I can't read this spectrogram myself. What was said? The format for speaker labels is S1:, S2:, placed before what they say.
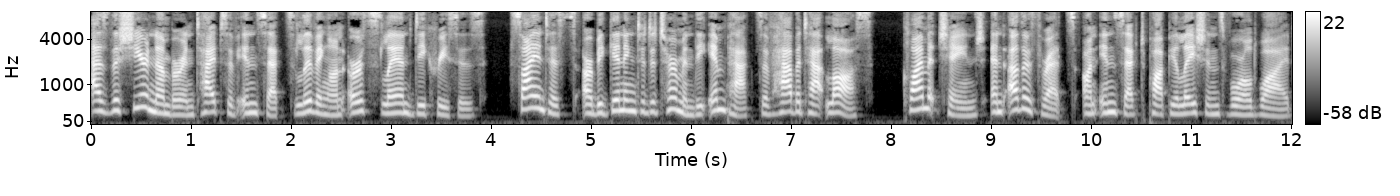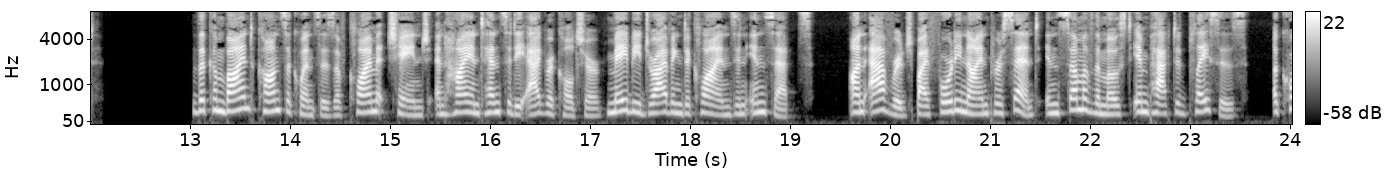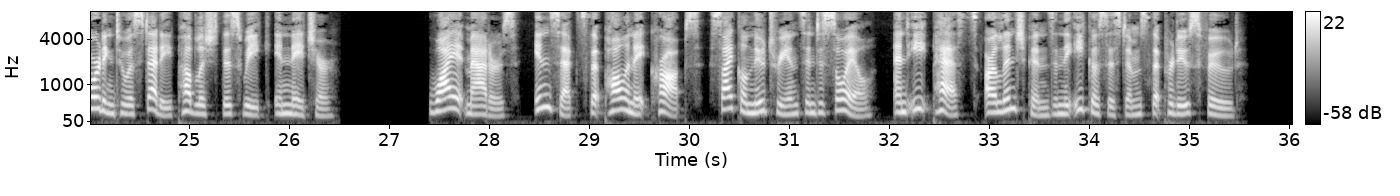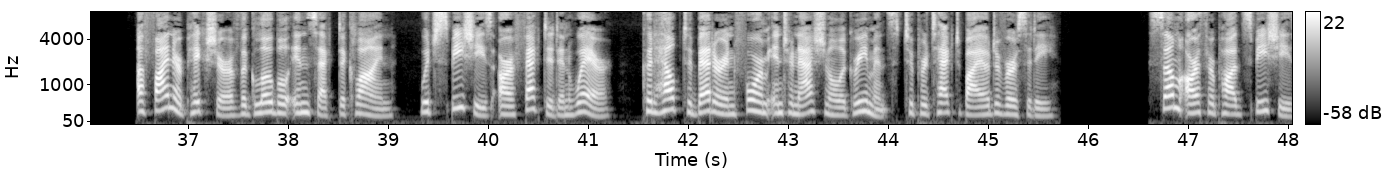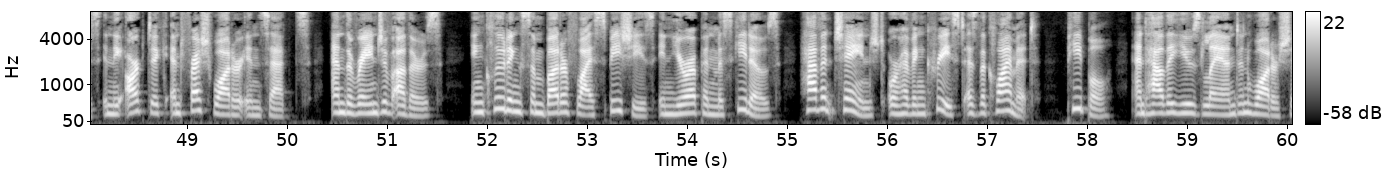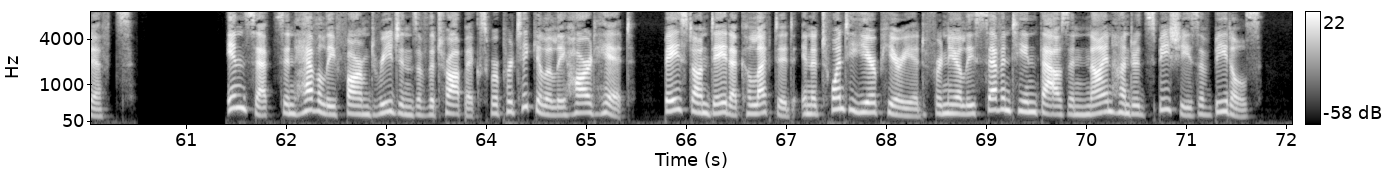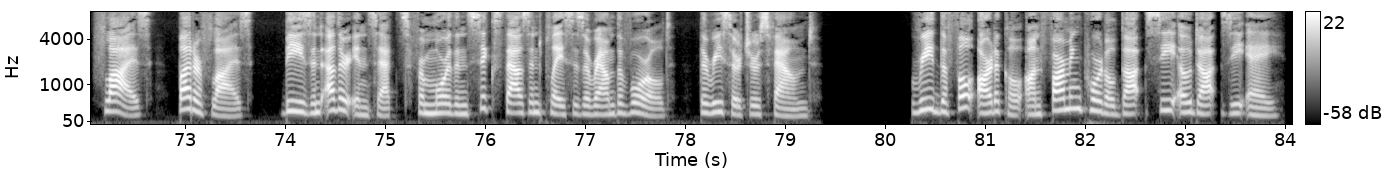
S1: As the sheer number and types of insects living on Earth's land decreases, scientists are beginning to determine the impacts of habitat loss, climate change, and other threats on insect populations worldwide. The combined consequences of climate change and high intensity agriculture may be driving declines in insects, on average by 49% in some of the most impacted places, according to a study published this week in Nature. Why it matters insects that pollinate crops, cycle nutrients into soil, and eat pests are linchpins in the ecosystems that produce food. A finer picture of the global insect decline, which species are affected and where, could help to better inform international agreements to protect biodiversity. Some arthropod species in the Arctic and freshwater insects, and the range of others, including some butterfly species in Europe and mosquitoes, haven't changed or have increased as the climate, people, and how they use land and water shifts. Insects in heavily farmed regions of the tropics were particularly hard hit, based on data collected in a 20 year period for nearly 17,900 species of beetles, flies, butterflies, bees, and other insects from more than 6,000 places around the world, the researchers found. Read the full article on farmingportal.co.za.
